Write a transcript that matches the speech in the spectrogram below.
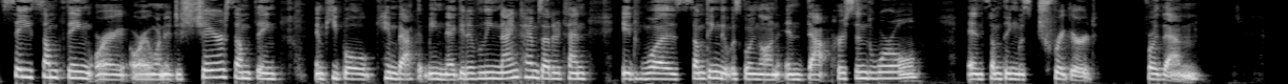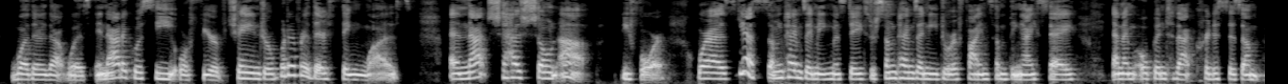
say something or I, or I wanted to share something and people came back at me negatively, nine times out of 10, it was something that was going on in that person's world and something was triggered for them whether that was inadequacy or fear of change or whatever their thing was. And that has shown up before. Whereas, yes, sometimes I make mistakes or sometimes I need to refine something I say, and I'm open to that criticism.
